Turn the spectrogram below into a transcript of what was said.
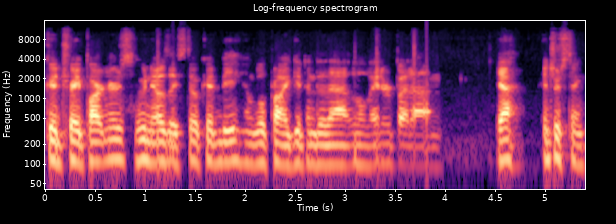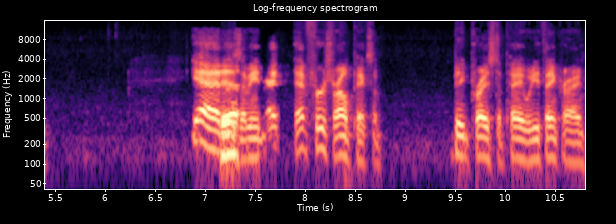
good trade partners. Who knows? They still could be, and we'll probably get into that a little later. But um, yeah, interesting. Yeah, it yeah. is. I mean, that, that first round pick's a big price to pay. What do you think, Ryan?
